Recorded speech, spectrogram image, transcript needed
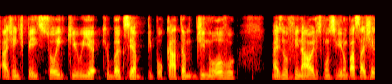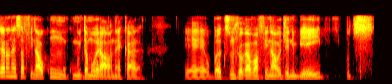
a gente pensou em que o, que o Bucks ia pipocar de novo, mas no final eles conseguiram passar e chegaram nessa final com, com muita moral, né, cara? É, o Bucks não jogava uma final de NBA putz,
